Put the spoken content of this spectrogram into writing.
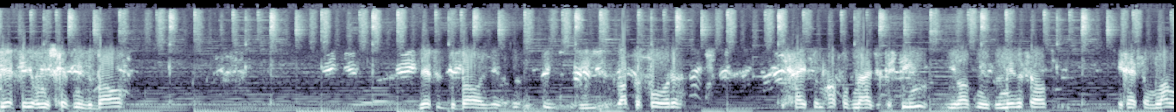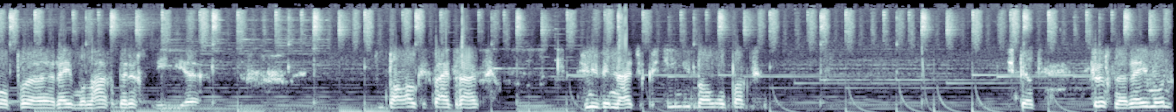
Jeffrey onderschept nu de bal. Jeffrey de bal, die, loopt naar voren. Die geeft hem af op Nigel Christine. Die loopt nu op het middenveld. Die geeft hem lang op eh Raymond Lagenberg. Die eh, bal ook weer kwijtraakt. Dus nu weer Nigel Christine die de bal oppakt. Speelt terug naar Raymond.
